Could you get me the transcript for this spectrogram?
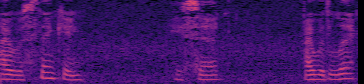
I was thinking, he said, I would lick.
